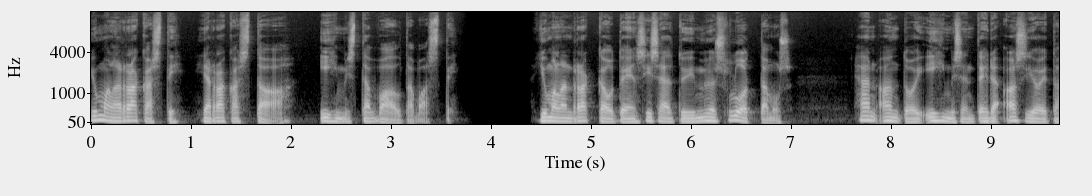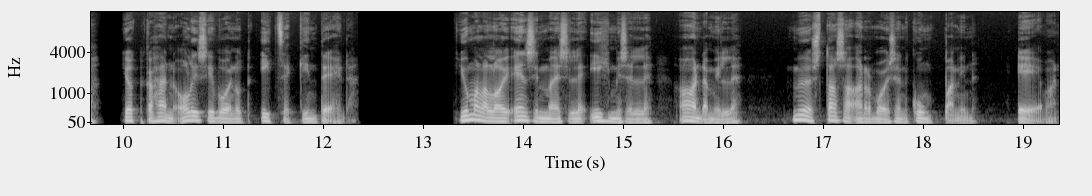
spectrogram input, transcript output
Jumala rakasti ja rakastaa ihmistä valtavasti. Jumalan rakkauteen sisältyi myös luottamus. Hän antoi ihmisen tehdä asioita, jotka hän olisi voinut itsekin tehdä. Jumala loi ensimmäiselle ihmiselle, Aadamille, myös tasa-arvoisen kumppanin, Eevan.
